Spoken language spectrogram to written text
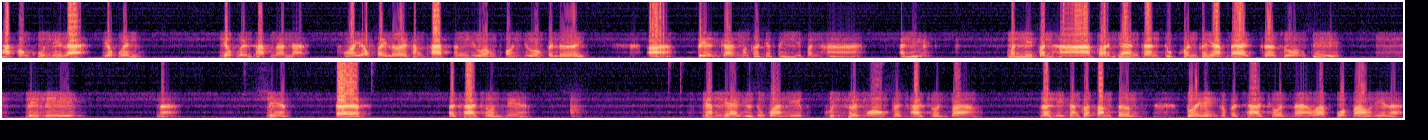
พรรคของคุณนี่แหละ ยกเว้น ยกเว้นพรรคนั้นน่ะ ถอยออกไปเลยทั้งพรรคทั้งยวงถอนยวงไปเลย อ่า เปลี่ยนกันมันก็จะไม่มีปัญหา อันนี้มันมีปัญหาก็แย่งกันทุกคนก็อยากได้กระทรวงที่ดีๆนะเนี่ย แต่ประชาชนเนี่ยย่ำแย่อยู่ทุกวันนี้ คุณช่วยมองประชาชนบ้าง แล้วดิฉันก็ซ้ำเติมตัวเองกับประชาชนนะว่าพวกเรานี่แหละ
